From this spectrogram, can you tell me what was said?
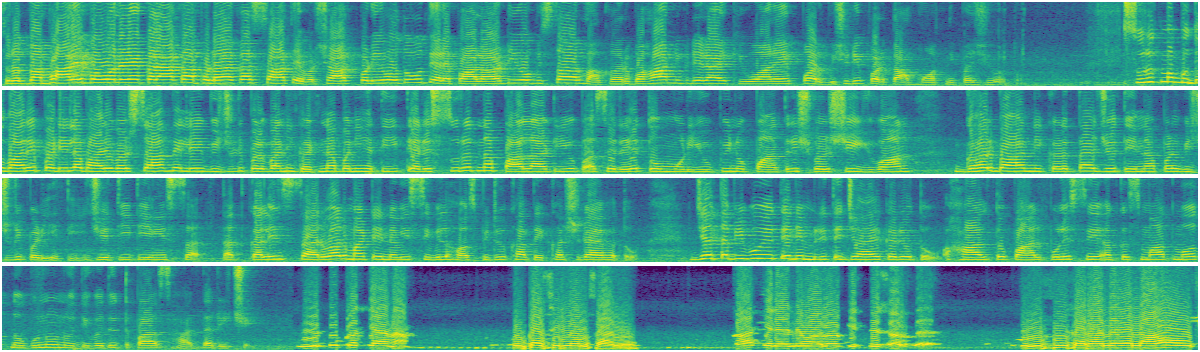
સુરતમાં ભારે પવન અને કડાકા ભડાકા સાથે વરસાદ પડ્યો હતો, ત્યારે પાલાટીઓ વિસ્તારમાં ઘર બહાર નીકળેલા એક યુવાને પર વીજળી પડતા મોત નીપજ્યું હતું. સુરતમાં બુધવારે પડેલા ભારે વરસાદને લઈ વીજળી પડવાની ઘટના બની હતી, ત્યારે સુરતના પાલાટીઓ પાસે રહેતો મૂળ યુપીનો પાંત્રીસ વર્ષીય યુવાન ઘર બહાર નીકળતા જો તેના પર વીજળી પડી હતી, જેથી તેને તત્કાલીન સારવાર માટે નવી સિવિલ હોસ્પિટલ ખાતે ખસેડાયો હતો. જ્યાં તબીબોએ તેને મૃત જાહેર કર્યો હતો. હાલ તો પાલ પોલીસે અકસ્માત, મોતનો ગુનો નોંધી વધુ તપાસ હાથ ધરી છે. यूट्यूब का क्या नाम उनका श्रीराम सानू। कहाँ के रहने वाला हो। कितने साल का है इसी कराने वाला हूँ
